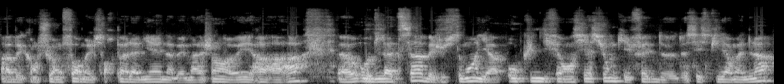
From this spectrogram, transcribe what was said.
Ah ben quand je suis en forme, elle sort pas la mienne. Ah ben machin, oui, ah ah ah. Euh, au-delà de ça, ben justement, il y a aucune différenciation qui est faite de, de ces Spider-Man là.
